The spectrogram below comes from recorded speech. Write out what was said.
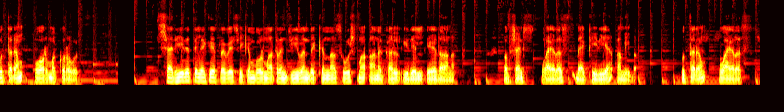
ഉത്തരം ഓർമ്മക്കുറവ്. ശരീരത്തിലേക്ക് പ്രവേശിക്കുമ്പോൾ മാത്രം ജീവൻ വയ്ക്കുന്ന സൂക്ഷ്മ അണുക്കൾ ഇതിൽ ഏതാണ്? Options virus bacteria amoeba. ഉത്തരം വൈറസ്.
